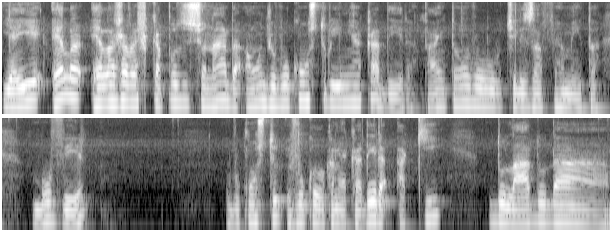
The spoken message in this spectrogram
E aí ela, ela já vai ficar posicionada onde eu vou construir minha cadeira, tá? Então eu vou utilizar a ferramenta mover. Eu vou, construir, eu vou colocar minha cadeira aqui do lado da,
